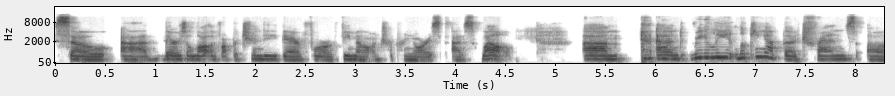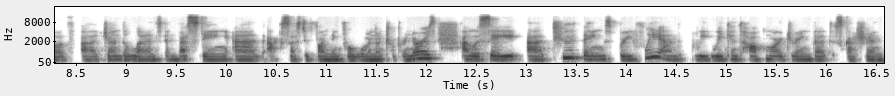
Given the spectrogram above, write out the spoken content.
So uh, there's a lot of opportunity there for female entrepreneurs as well. Um, and really looking at the trends of uh, gender lens investing and access to funding for women entrepreneurs, I would say uh, two things briefly, and we, we can talk more during the discussion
